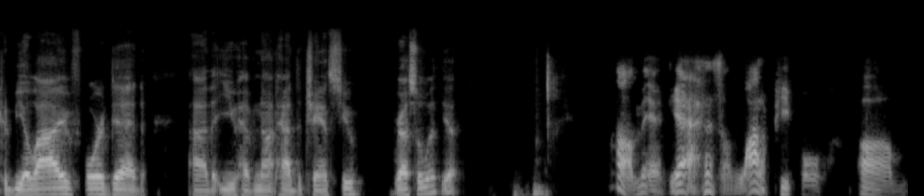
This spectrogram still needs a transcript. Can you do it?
could be alive or dead, uh, that you have not had the chance to wrestle with yet? Oh, man. Yeah, that's a lot of people. Um,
